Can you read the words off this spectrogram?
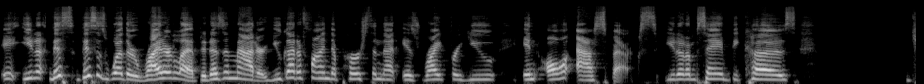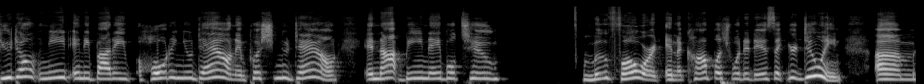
It, you know this this is whether right or left. It doesn't matter. You got to find the person that is right for you in all aspects. You know what i'm saying? Because you don't need anybody holding you down and pushing you down and not being able to move forward and accomplish what it is that you're doing. Um,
